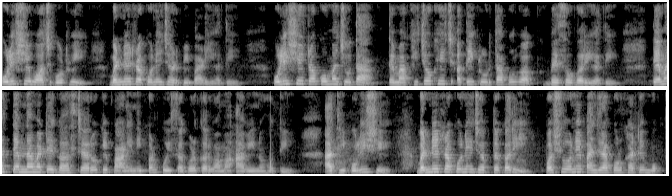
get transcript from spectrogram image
પોલીસે વોચ ગોઠવી બંને ટ્રકોને ઝડપી પાડી હતી. પોલીસે ટ્રકોમાં જોતા તેમાં ખીચોખીચ અતિ ક્રૂરતાપૂર્વક ભેંસો ભરી હતી. તેમજ તેમના માટે ઘાસચારો કે પાણીની પણ કોઈ સગવડ કરવામાં આવી નહોતી. આથી પોલીસે બંને ટ્રકોને જપ્ત કરી પશુઓને પાંજરાપોળ ખાતે મુક્ત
